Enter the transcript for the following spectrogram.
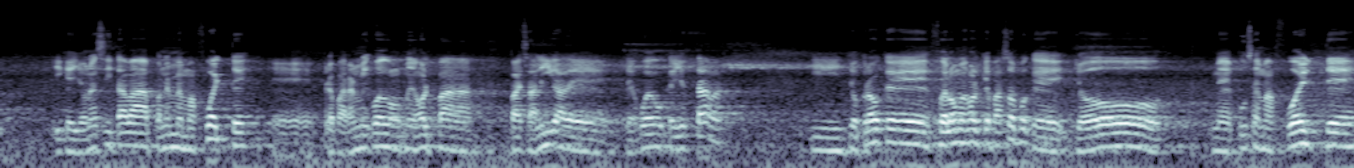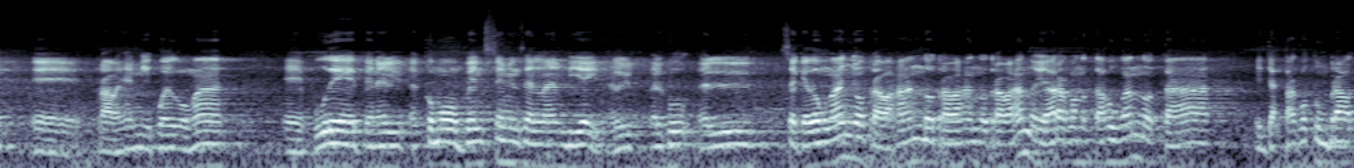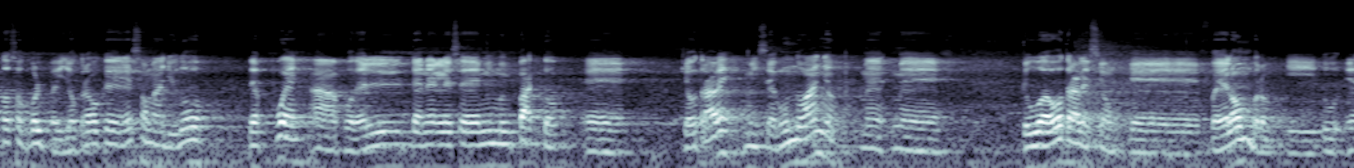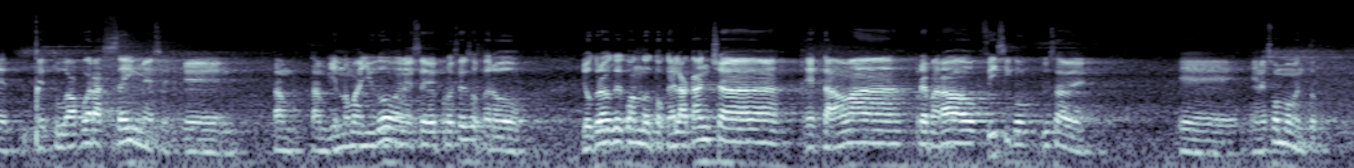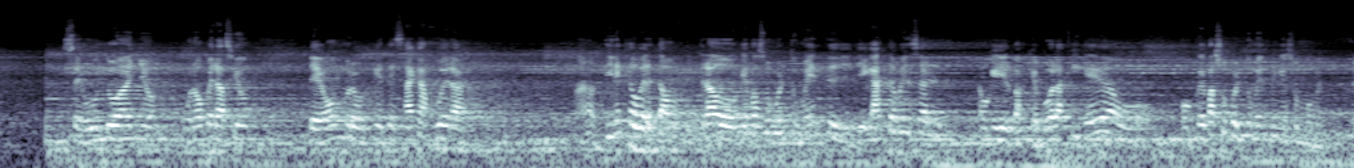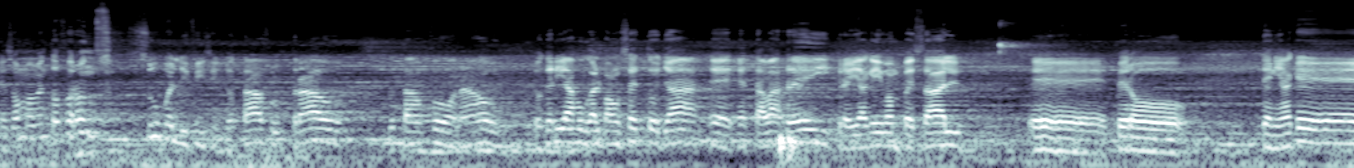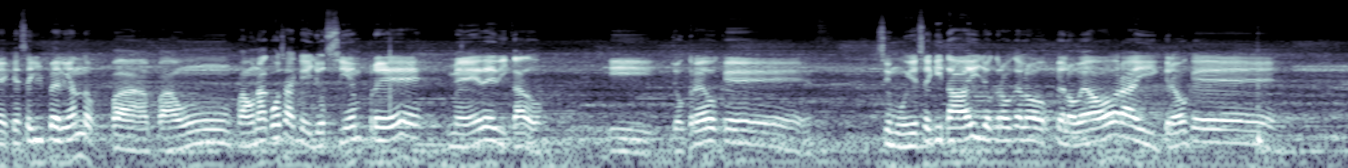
y que yo necesitaba ponerme más fuerte, eh, preparar mi juego mejor para esa liga de, de juego que yo estaba. Y yo creo que fue lo mejor que pasó porque yo me puse más fuerte, eh, trabajé en mi juego más, eh, pude tener, es como Ben Simmons en la NBA, él, él se quedó un año trabajando, trabajando, trabajando y ahora cuando está jugando está, ya está acostumbrado a todos esos golpes y yo creo que eso me ayudó después a poder tener ese mismo impacto eh, que otra vez, mi segundo año me tuve otra lesión que fue el hombro y tu- est- estuve afuera seis meses que tam- también no me ayudó en ese proceso, pero yo creo que cuando toqué la cancha estaba más preparado físico, tú sabes, eh, en esos momentos. Segundo año, una operación de hombro que te saca afuera. Mano, tienes que haber estado frustrado. ¿Qué pasó por tu mente? ¿Llegaste a pensar, ok, el basquetbol aquí queda? ¿O, qué pasó por tu mente en esos momentos? Esos momentos fueron súper difíciles. Yo estaba frustrado, yo estaba enfogonado. Yo quería jugar baloncesto ya, eh, estaba ready, creía que iba a empezar, eh, pero tenía que, seguir peleando para un, pa una cosa que yo siempre me he dedicado. Y yo creo que si me hubiese quitado ahí, yo creo que lo, que lo veo ahora y creo que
